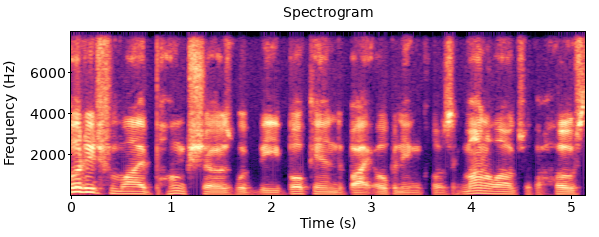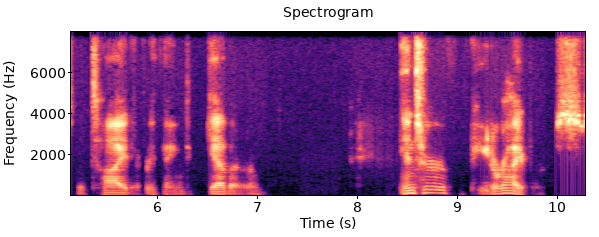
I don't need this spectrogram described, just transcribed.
Footage from live punk shows would be bookended by opening and closing monologues with a host that tied everything together. Enter Peter Ivers.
